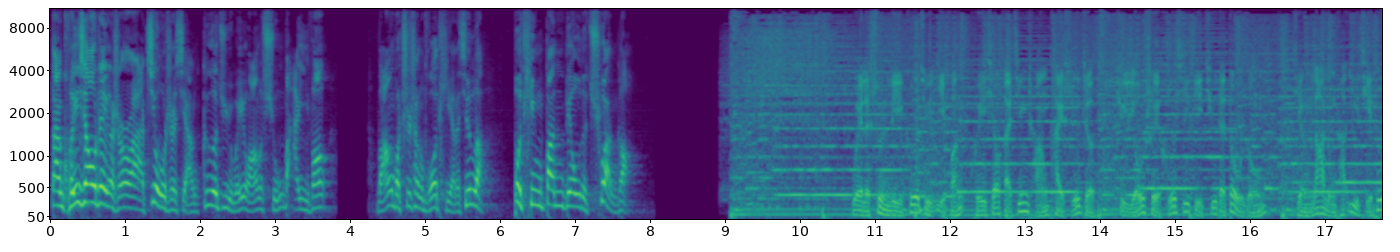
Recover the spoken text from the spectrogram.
但魁霄这个时候啊，就是想割据为王，雄霸一方。王八吃秤砣，铁了心了。不听班彪的劝告。为了顺利割据一方，魁霄还经常派使者去游说河西地区的窦融，请拉拢他一起对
